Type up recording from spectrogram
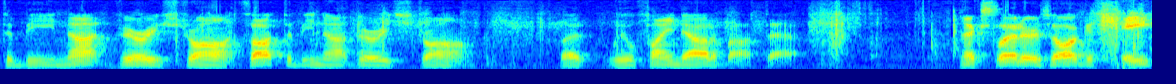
to be not very strong, thought to be not very strong. But we'll find out about that. Next letter is August 8,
